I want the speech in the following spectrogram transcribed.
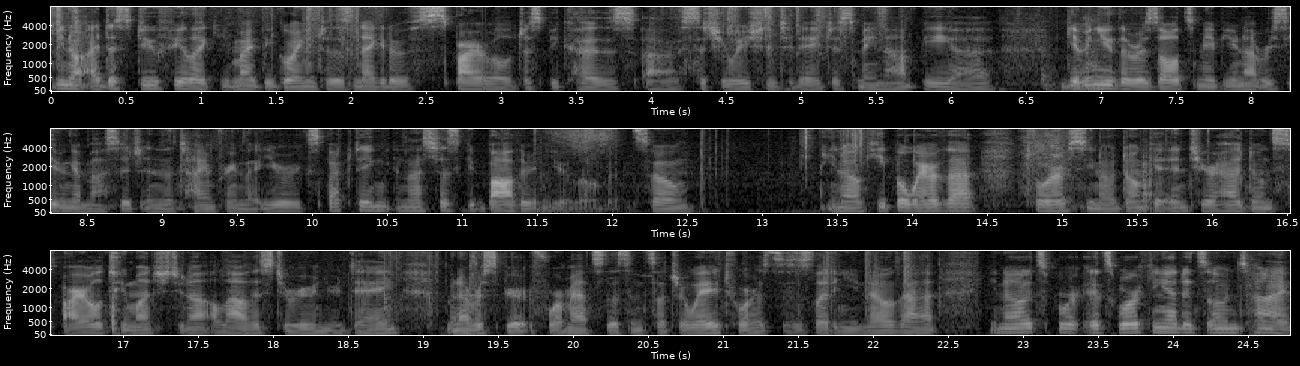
you know, I just do feel like you might be going into this negative spiral just because uh, situation today just may not be uh, giving you the results. Maybe you're not receiving a message in the time frame that you were expecting, and that's just bothering you a little bit. So you know, keep aware of that, Taurus. You know, don't get into your head. Don't spiral too much. Do not allow this to ruin your day. Whenever Spirit formats this in such a way, Taurus, this is letting you know that, you know, it's, it's working at its own time,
